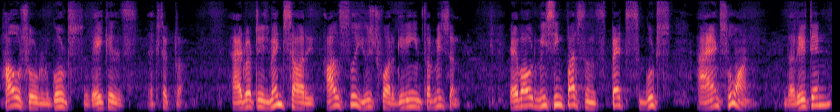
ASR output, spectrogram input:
household goods vehicles etc advertisements are also used for giving information about missing persons pets goods and so on the written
